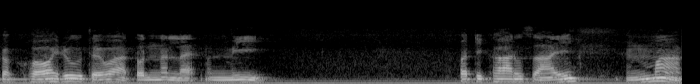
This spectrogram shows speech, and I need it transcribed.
ก็ขอให้รู้เถอะว่าตนนั่นแหละ มันมี ปฏิคานุสัยมาก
